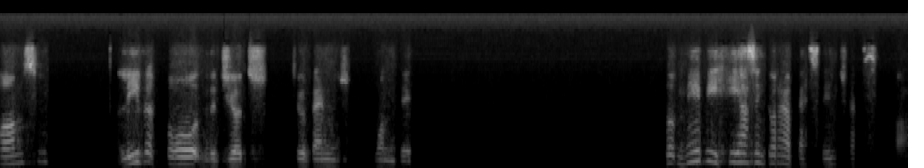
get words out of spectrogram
harms you, leave it for the judge to avenge one day. But maybe he hasn't got our best interests at heart.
